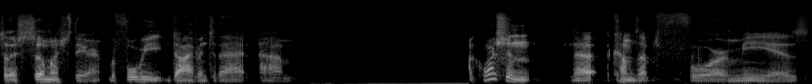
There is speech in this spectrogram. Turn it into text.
so there's so much there. Before we dive into that, um, a question that comes up for me is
